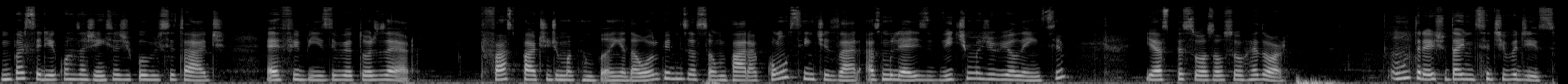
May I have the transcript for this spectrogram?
em parceria com as agências de publicidade FBIS e Vetor Zero, que faz parte de uma campanha da organização para conscientizar as mulheres vítimas de violência e as pessoas ao seu redor. Um trecho da iniciativa diz:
